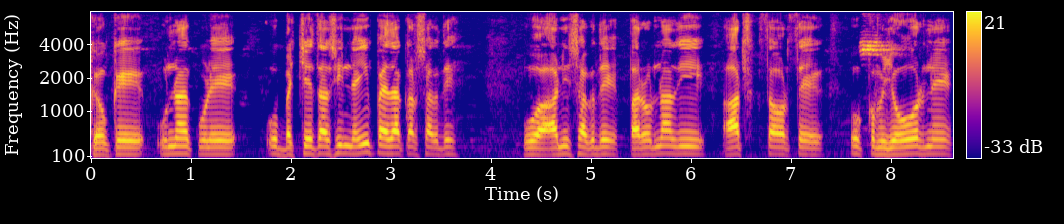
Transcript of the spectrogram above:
ਕਿਉਂਕਿ ਉਹਨਾਂ ਕੋਲੇ ਉਹ ਬੱਚੇ ਤਾਂ ਅਸੀਂ ਨਹੀਂ ਪੈਦਾ ਕਰ ਸਕਦੇ, ਉਹ ਆ ਨਹੀਂ ਸਕਦੇ, ਪਰ ਉਹਨਾਂ ਦੀ ਆਰਥਿਕ ਤੌਰ ਤੇ ਉਹ ਕਮਜ਼ੋਰ ਨੇ,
